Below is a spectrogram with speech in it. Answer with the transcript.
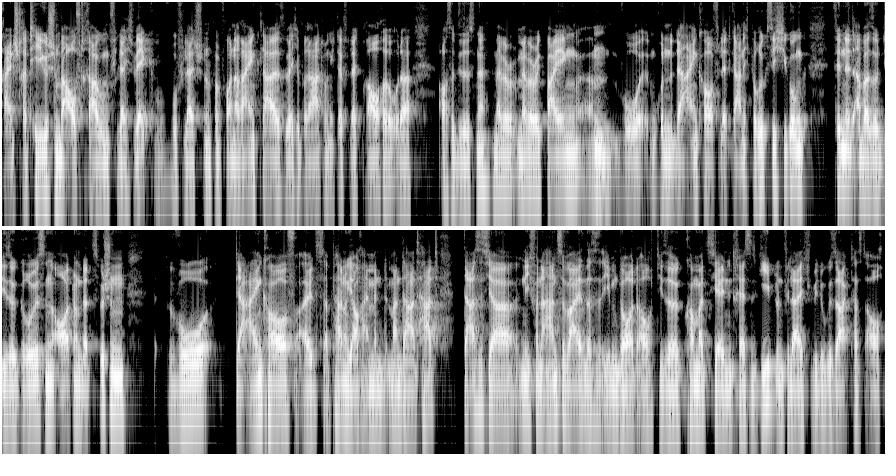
rein strategischen Beauftragungen vielleicht weg, wo, vielleicht schon von vornherein klar ist, welche Beratung ich da vielleicht brauche oder auch so dieses ne, Maver Maverick Buying, ähm, wo im Grunde der Einkauf vielleicht gar nicht Berücksichtigung findet, aber so diese Größenordnung dazwischen, wo der Einkauf als Abteilung ja auch ein Man- Mandat hat, da ist es ja nicht von der Hand zu weisen, dass es eben dort auch diese kommerziellen Interessen gibt und vielleicht, wie du gesagt hast, auch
